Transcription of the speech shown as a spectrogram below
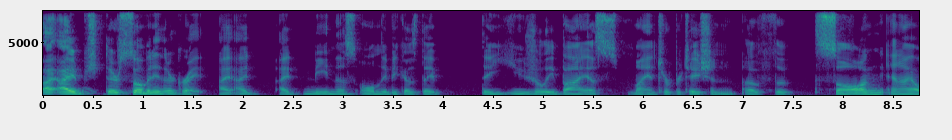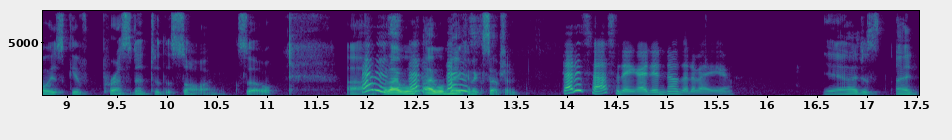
I, I there's so many that are great. I, I I mean this only because they they usually bias my interpretation of the song, and I always give precedent to the song. So, uh, is, but I will I will make is, an exception. That is fascinating. I didn't know that about you. Yeah, I just I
